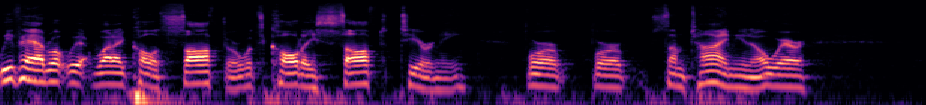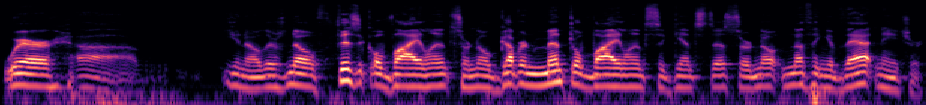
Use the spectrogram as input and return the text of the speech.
We've had what we, what I call a soft or what's called a soft tyranny for for some time, you know, where where uh, you know there's no physical violence or no governmental violence against us or no nothing of that nature.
